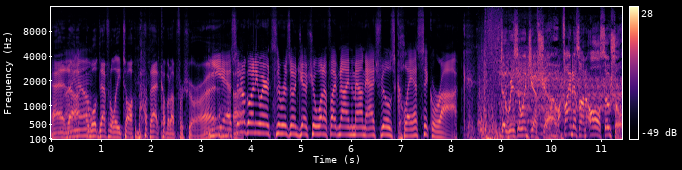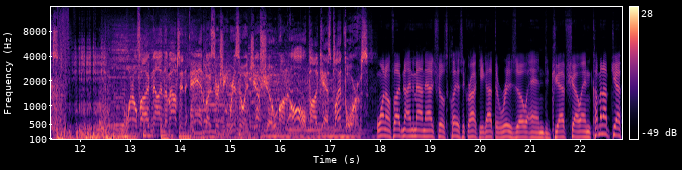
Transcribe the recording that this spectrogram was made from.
and uh, we'll definitely talk about that coming up for sure. All right? Yeah, so don't go anywhere. It's the Rizzo and Jeff Show, 1059 The Mountain, Asheville's classic rock. The Rizzo and Jeff Show. Find us on all socials. 1059 The Mountain and by searching Rizzo and Jeff Show on all podcast platforms. 1059 The Mountain, Asheville's classic rock. You got the Rizzo and Jeff Show. And coming up, Jeff,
